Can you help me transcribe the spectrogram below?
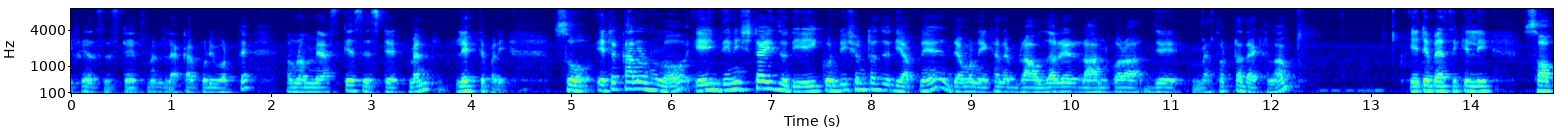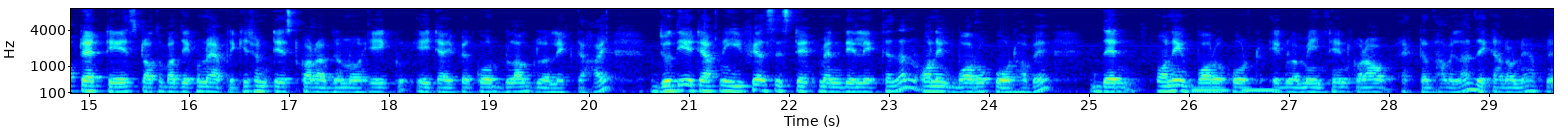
ইফএলস স্টেটমেন্ট লেখার পরিবর্তে আমরা ম্যাচ কেস স্টেটমেন্ট লিখতে পারি। সো এটার কারণ হলো এই জিনিসটাই যদি, এই কন্ডিশনটা যদি আপনি, যেমন এখানে ব্রাউজারের রান করা যে মেথডটা দেখালাম, এটা বেসিক্যালি সফটওয়্যার টেস্ট অথবা যে কোনো অ্যাপ্লিকেশন টেস্ট করার জন্য এই এই টাইপের কোড ব্লকগুলো লিখতে হয়। যদি এটা আপনি ইফেলস স্টেটমেন্ট দিয়ে লিখতে যান, অনেক বড় কোড হবে। দেন অনেক বড় কোড এগুলো মেনটেন করাও একটা ঝামেলা, যে কারণে আপনি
